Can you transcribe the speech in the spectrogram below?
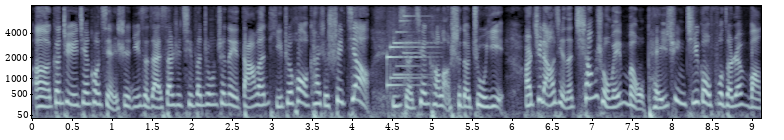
呃，根据监控显示，女子在三十七分钟之内答完题之后开始睡觉，引起了监考老师的注意。而据了解呢，枪手为某培训机构负责人王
